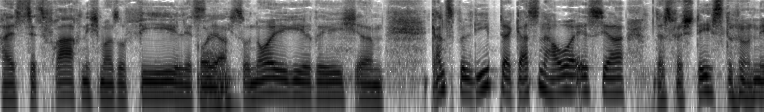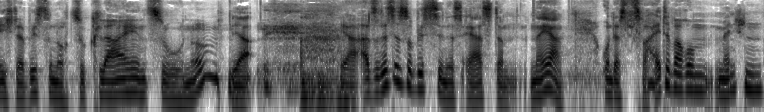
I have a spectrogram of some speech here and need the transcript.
heißt es jetzt, frag nicht mal so viel, jetzt Oh sei ja. nicht so neugierig. Ähm, ganz beliebt, der Gassenhauer ist ja, das verstehst du noch nicht, da bist du noch zu klein zu, ne? Ja. Ja, also das ist so ein bisschen das Erste. Naja, und das Zweite, warum Menschen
